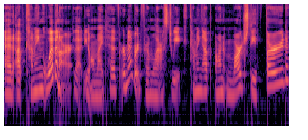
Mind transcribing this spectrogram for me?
an upcoming webinar that y'all might have remembered from last week coming up on March the 3rd.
